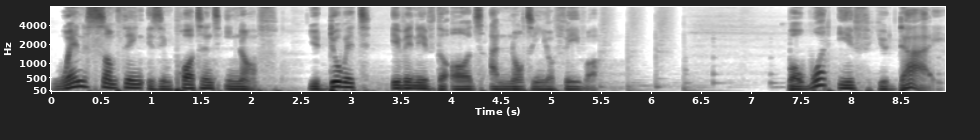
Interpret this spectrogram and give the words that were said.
When something is important enough, you do it even if the odds are not in your favor. But what if you die?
